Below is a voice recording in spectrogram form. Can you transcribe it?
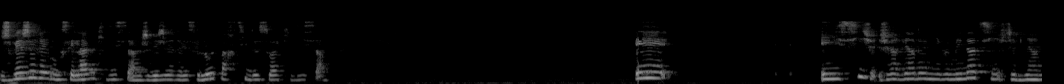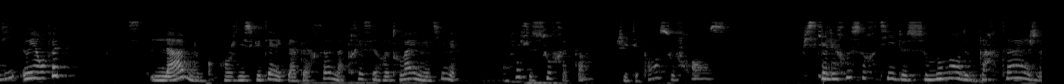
Je vais gérer. Donc, c'est l'âme qui dit ça. Je vais gérer. C'est l'autre partie de soi qui dit ça. Et, et ici, je, vais regarder au niveau de mes notes si j'ai bien dit. Oui, en fait, l'âme, quand je discutais avec la personne après ces retrouvailles, elle me dit Mais en fait, je souffrais pas, j'étais pas en souffrance, puisqu'elle est ressortie de ce moment de partage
